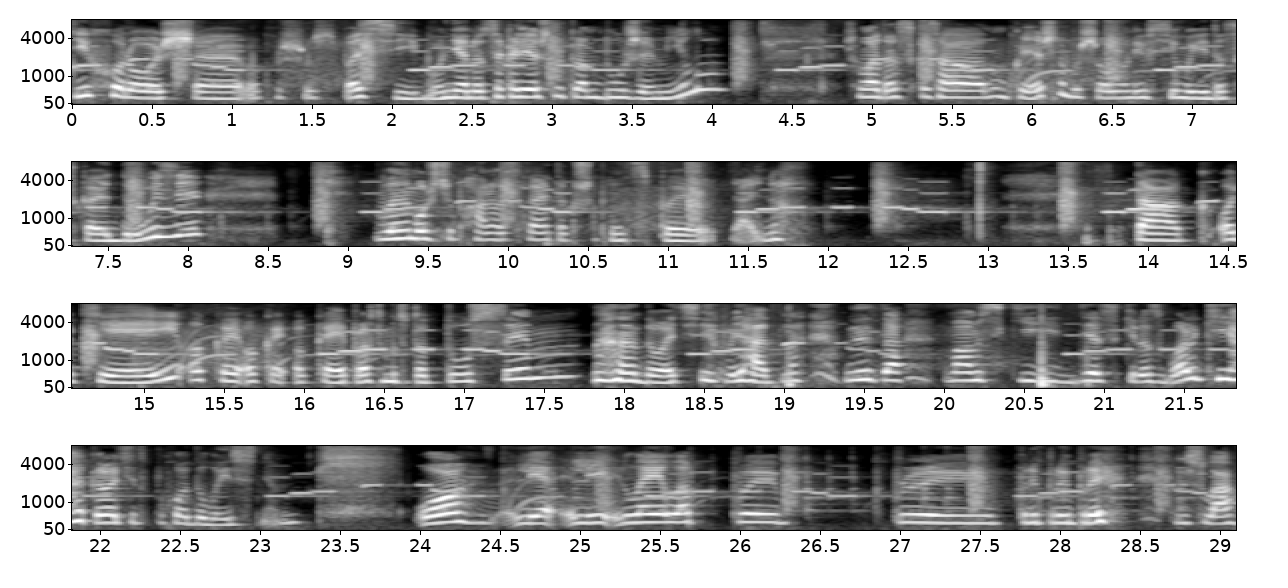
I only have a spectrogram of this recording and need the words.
ті хороше, попрошу, спасибо. Ні, ну це, звісно, прям дуже мило. Що вона так сказала, ну, звісно, бо що вони всі мої, так сказати, друзі. Вони можуть погано сказати, так що, в принципі, реально. Так, окей, окей, окей, окей. Просто ми тут тусим. Дочі, понятно. Вони це мамські дитячі розборки, я, коротше, тут, походу, лишня. О, Ле, Ле, Лейла при, при, при, при, при, прийшла.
